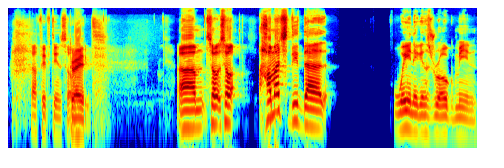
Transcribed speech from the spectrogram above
Top 15 solo Great. queue. Um. So so how much did that win against Rogue mean?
